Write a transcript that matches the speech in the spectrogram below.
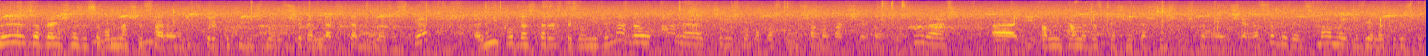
My zabraliśmy ze sobą nasze sarągi, które kupiliśmy już 7 lat temu na wyspie. E, Nikt od nas teraz tego nie wymagał, ale chcieliśmy po prostu uszanować się tą kulturę i pamiętamy, że wcześniej też musieliśmy mieć je na sobie, więc mamy i wiele turystów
